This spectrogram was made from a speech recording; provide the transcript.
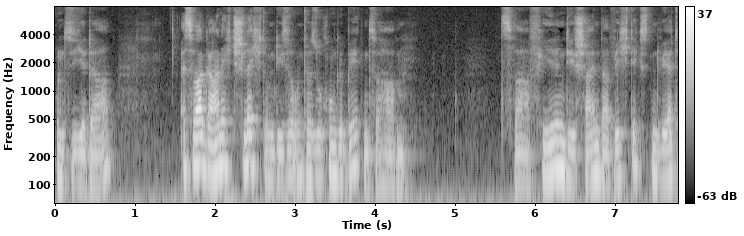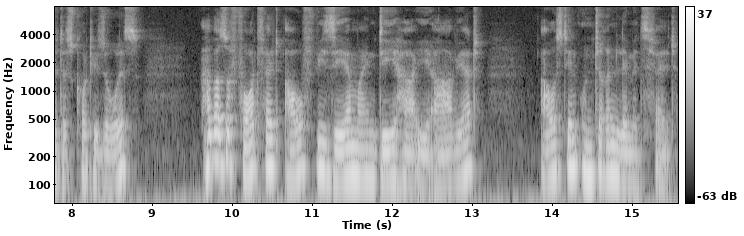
Und siehe da, es war gar nicht schlecht, um diese Untersuchung gebeten zu haben. Zwar fehlen die scheinbar wichtigsten Werte des Cortisols, aber sofort fällt auf, wie sehr mein DHEA-Wert aus den unteren Limits fällt.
